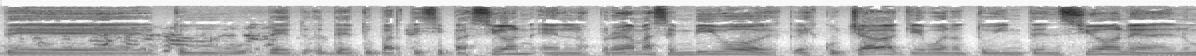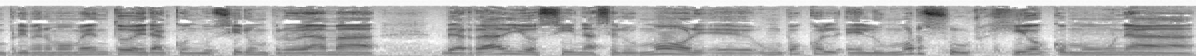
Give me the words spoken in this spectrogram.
de tu, de, tu participación en los programas en vivo, escuchaba que bueno tu intención en un primer momento era conducir un programa de radio sin hacer humor. Eh, un poco el humor surgió como una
